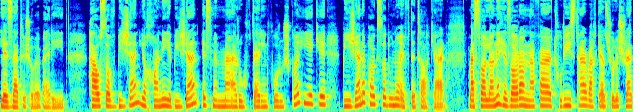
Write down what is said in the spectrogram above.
لذتش رو ببرید. House of بیژن یا خانه بیژن اسم معروف در این فروشگاهیه که بیژن پاکزاد اونو افتتاح کرد و سالانه هزاران نفر توریست هر وقت که از جلوش رد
